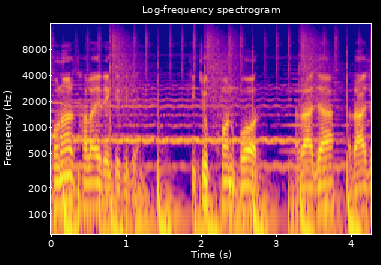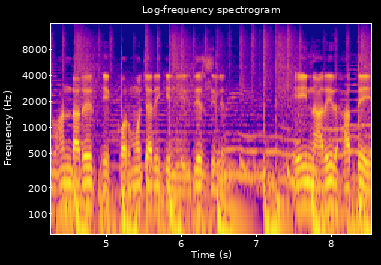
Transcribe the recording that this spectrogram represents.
সোনার থালায় রেখে দিলেন। কিছুক্ষণ পর রাজা রাজভাণ্ডারের এক কর্মচারীকে নির্দেশ দিলেন, এই নারীর হাতে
